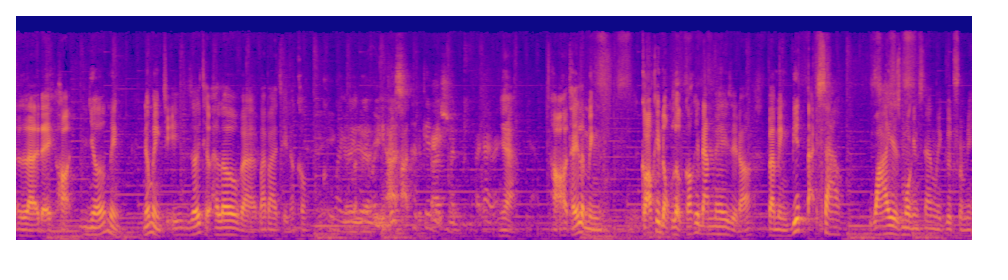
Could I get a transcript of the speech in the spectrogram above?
Là để họ nhớ mình nếu mình chỉ giới thiệu hello và bye bye thì nó không họ thích cái việc mình phải direct Yeah. Họ họ thấy là mình có cái động lực, có cái đam mê gì đó và mình biết tại sao why is Morgan Stanley good for me.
